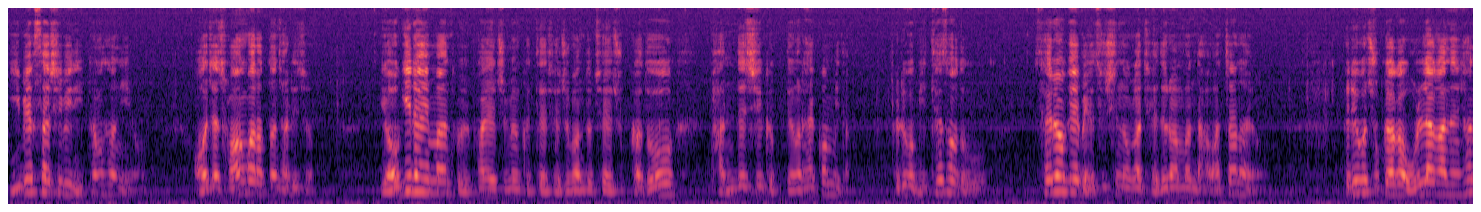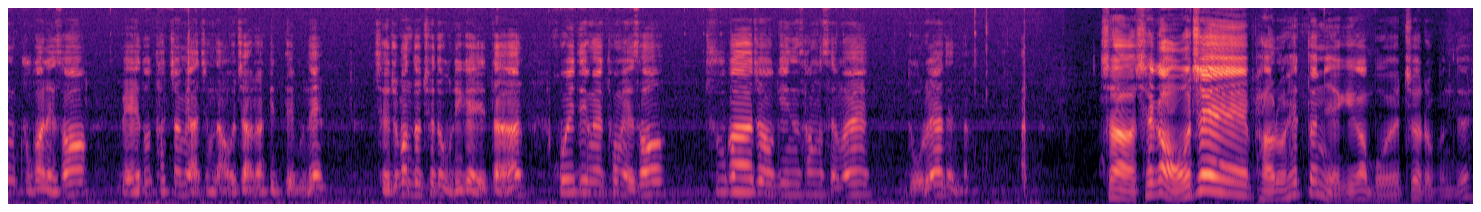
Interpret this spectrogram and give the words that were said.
241 이평선이에요. 어제 저항받았던 자리죠. 여기 라인만 돌파해주면 그때 제주반도체 주가도 반드시 급등을 할 겁니다. 그리고 밑에서도 세력의 매수 신호가 제대로 한번 나왔잖아요. 그리고 주가가 올라가는 현 구간에서 매도 타점이 아직 나오지 않았기 때문에 제주반도체도 우리가 일단 홀딩을 통해서 추가적인 상승을 노려야 된다. 자, 제가 어제 바로 했던 얘기가 뭐였죠, 여러분들?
